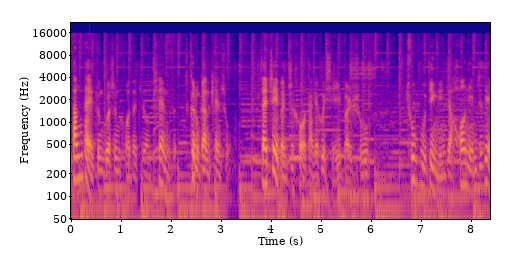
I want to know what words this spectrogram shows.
当代中国生活的这种骗子，各种各样的骗术。在这本之后，大概会写一本书，初步定名叫《荒年之恋》。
